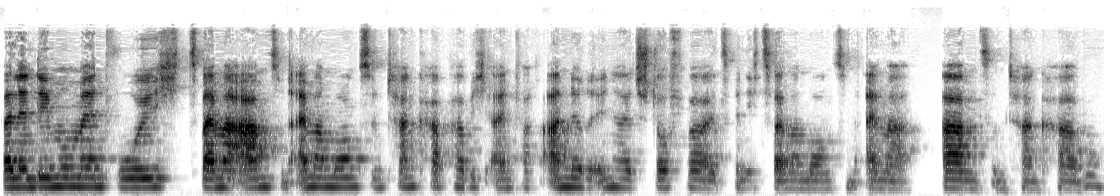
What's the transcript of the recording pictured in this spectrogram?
weil in dem Moment, wo ich zweimal abends und einmal morgens im Tank habe, habe ich einfach andere Inhaltsstoffe, als wenn ich zweimal morgens und einmal abends im Tank habe.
